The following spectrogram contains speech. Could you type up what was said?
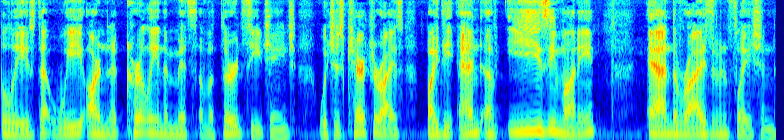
believes that we are in the, currently in the midst of a third sea change, which is characterized by the end of easy money and the rise of inflation.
